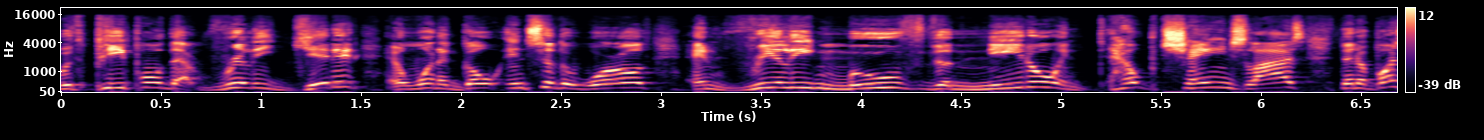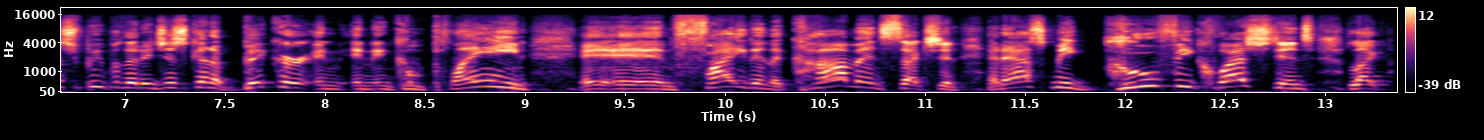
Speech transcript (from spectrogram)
with people that really get it and want to go into the world and really move the needle and help change lives than a bunch of people that are just gonna bicker and, and, and complain and, and fight in the comments section and ask me goofy questions like,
